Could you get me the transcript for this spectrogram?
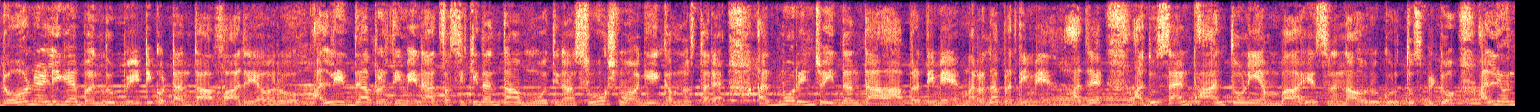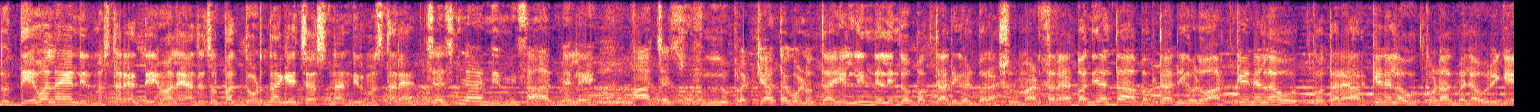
ಡೋರ್ನಳ್ಳಿಗೆ ಬಂದು ಭೇಟಿ ಕೊಟ್ಟಂತ ಫಾದ್ರಿ ಅವರು ಅಲ್ಲಿದ್ದ ಪ್ರತಿಮೆನ ಅಥವಾ ಸಿಕ್ಕಿದಂತ ಮೂತಿನ ಸೂಕ್ಷ್ಮವಾಗಿ ಗಮನಿಸ್ತಾರೆ. ಹದ್ಮೂರು ಇಂಚು ಇದ್ದಂತಹ ಆ ಪ್ರತಿಮೆ, ಮರದ ಪ್ರತಿಮೆ. ಆದ್ರೆ ಅದು ಸ್ಯಾಂಟ್ ಆಂಟೋನಿ ಎಂಬ ಹೆಸರನ್ನ ಅವರು ಗುರುತಿಸ್ಬಿಟ್ಟು ಅಲ್ಲಿ ಒಂದು ದೇವಾಲಯ ನಿರ್ಮಿಸ್ತಾರೆ. ದೇವಾಲಯ ಅಂದ್ರೆ ಸ್ವಲ್ಪ ದೊಡ್ಡದಾಗೆ ಚರ್ಚ್ನ ನಿರ್ಮಿಸ್ತಾರೆ. ಚರ್ಚ್ನ ನಿರ್ಮಿಸ ಆದ್ಮೇಲೆ ಆ ಚರ್ಚ್ ಫುಲ್ ಪ್ರಖ್ಯಾತಗೊಳ್ಳುತ್ತೆ. ಎಲ್ಲಿಂದ ಎಲ್ಲಿಂದೋ ಭಕ್ತಾದಿಗಳು ಬರಕ್ ಶುರು ಮಾಡ್ತಾರೆ. ಬಂದಿದಂತ ಭಕ್ತಾದಿಗಳು ಅರ್ಕೆನೆಲ್ಲ ಒತ್ಕೋತಾರೆ ಅರ್ಕೆನೆಲ್ಲ ಒತ್ಕೊಂಡಾದ್ಮೇಲೆ ಅವರಿಗೆ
